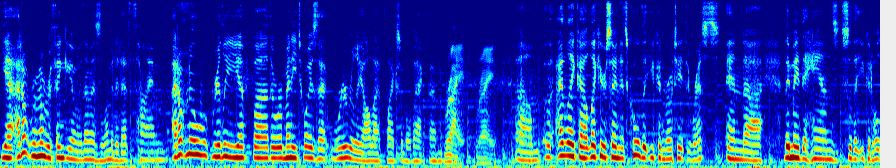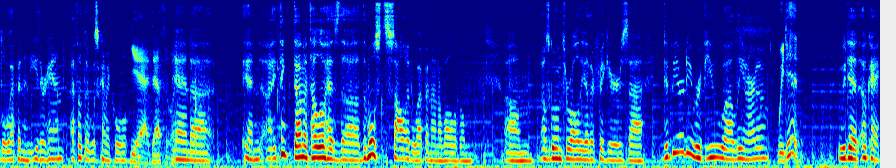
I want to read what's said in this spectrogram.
Yeah, I don't remember thinking of them as limited at the time. I don't know really if uh, there were many toys that were really all that flexible back then. Right, right. I like, uh, like you were saying, it's cool that you can rotate the wrists, and uh, they made the hands so that you could hold a weapon in either hand. I thought that was kind of cool. Yeah, definitely. and uh, and I think Donatello has the the most solid weapon out of all of them. Um, I was going through all the other figures. Uh, did we already review uh, Leonardo? we did. We did. Okay.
